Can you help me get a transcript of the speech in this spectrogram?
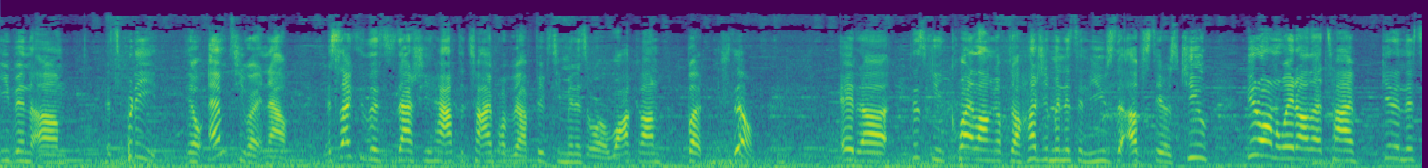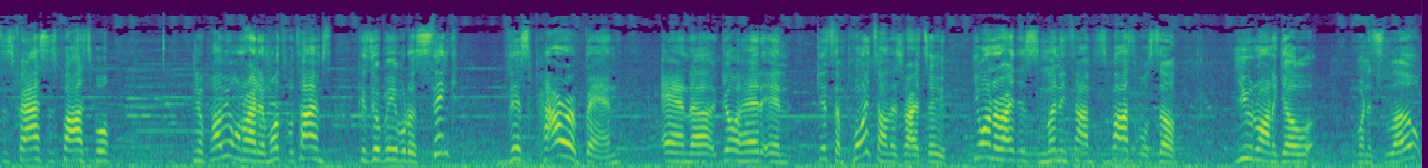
even, um, it's pretty, you know, empty right now. It's likely this is actually half the time, probably about 15 minutes or a walk-on, but still, it uh, this can be quite long, up to 100 minutes, and use the upstairs queue. You don't want to wait all that time. Get in this as fast as possible. You know, probably want to ride it multiple times because you'll be able to sync this power band and uh, go ahead and get some points on this ride. So you, want to ride this as many times as possible. So you'd want to go when it's low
